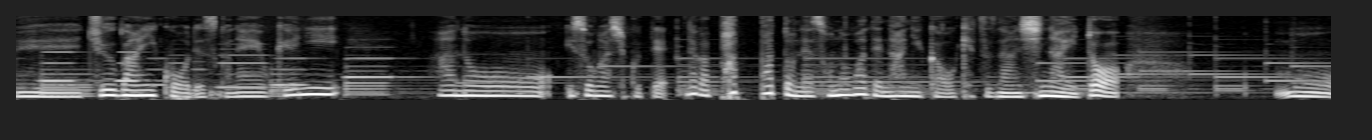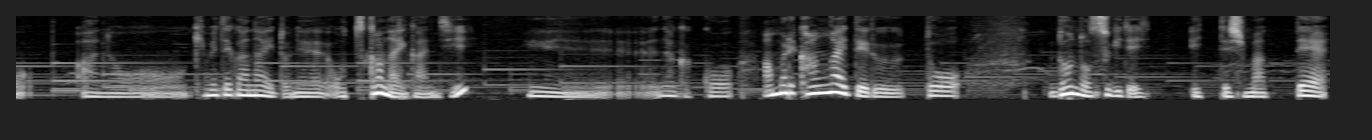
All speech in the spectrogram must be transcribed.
えー、中盤以降ですかね余計にあのー、忙しくて。だからパッパッとねその場で何かを決断しないともうあのー、決めていかないとね追っつかない感じ、えー、なんかこうあんまり考えてるとどんどん過ぎていってしまって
